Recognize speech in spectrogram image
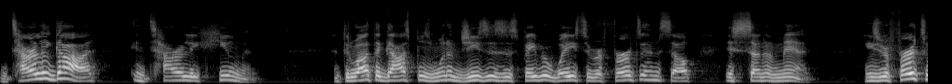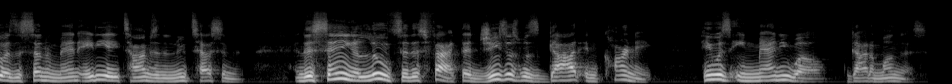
Entirely God, entirely human. And throughout the Gospels, one of Jesus' favorite ways to refer to himself is Son of Man. He's referred to as the Son of Man 88 times in the New Testament. And this saying alludes to this fact that Jesus was God incarnate. He was Emmanuel, God among us.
